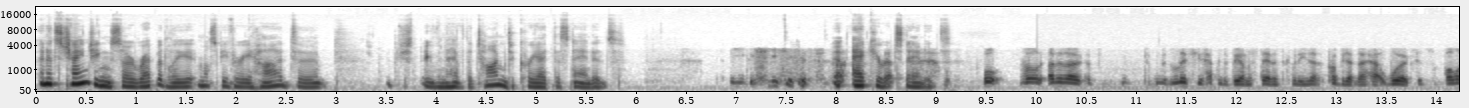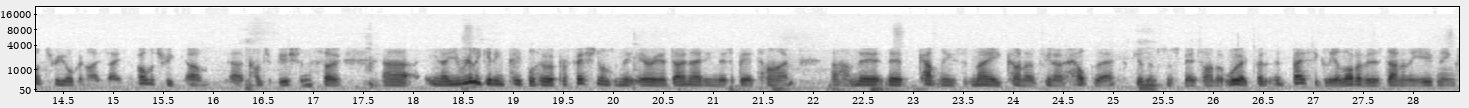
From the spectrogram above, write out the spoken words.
And it's changing so rapidly, it must be very hard to just even have the time to create the standards, yes. accurate standards. Well, well, I don't know. Unless you happen to be on a standards committee, you don't, probably don't know how it works. It's a voluntary organisation, voluntary um, uh, contribution. So, uh, you know, you're really getting people who are professionals in the area donating their spare time. Um, their, their companies may kind of, you know, help that, give them some spare time at work. But it, basically, a lot of it is done in the evenings,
